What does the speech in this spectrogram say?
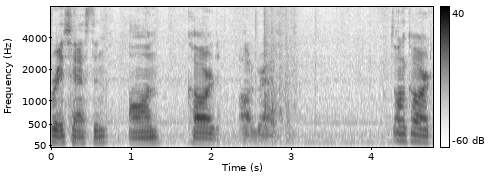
Chris Heston on card autograph. It's on card.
